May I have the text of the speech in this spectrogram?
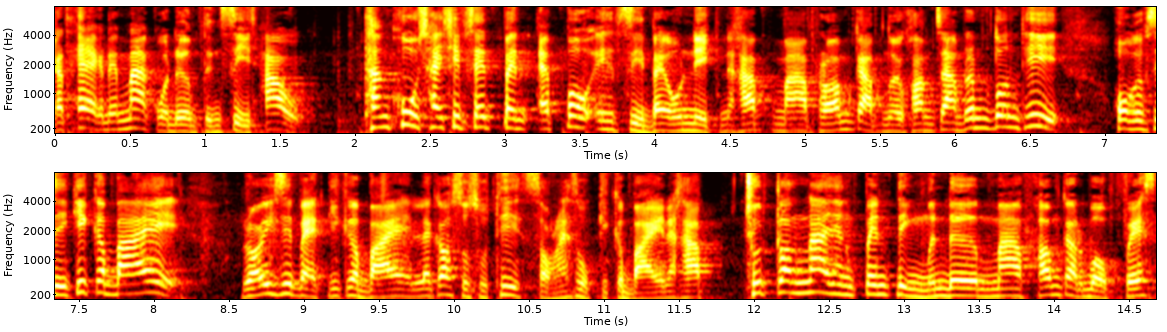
กระแทกได้มากกว่าเดิมถึง 4 เท่าทั้งคู่ใช้ชิปเซตเป็น Apple A4 Bionic นะครับ มาพร้อมกับหน่วยความจำเริ่มต้นที่ 64 g b 128 g b แล้วก็สูงสุดที่256 g b นะครับ ชุดกล้องหน้ายังเป็นติ่งเหมือนเดิมมาพร้อมกับระบบ Face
